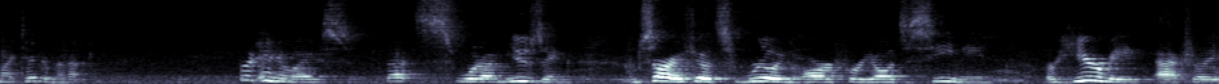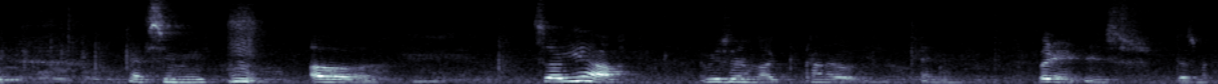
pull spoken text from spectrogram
might take a minute. But anyways, that's what I'm using. I'm sorry if it's really hard for y'all to see me, or hear me, actually. Not see me. Uh, so yeah, I'm using like kind of, and but it is, doesn't matter.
